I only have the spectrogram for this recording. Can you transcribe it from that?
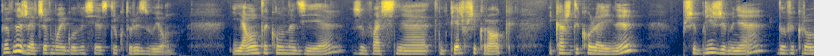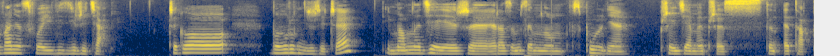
pewne rzeczy w mojej głowie się strukturyzują. I ja mam taką nadzieję, że właśnie ten pierwszy krok i każdy kolejny przybliży mnie do wykreowania swojej wizji życia czego Wam również życzę i mam nadzieję, że razem ze mną wspólnie przejdziemy przez ten etap.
